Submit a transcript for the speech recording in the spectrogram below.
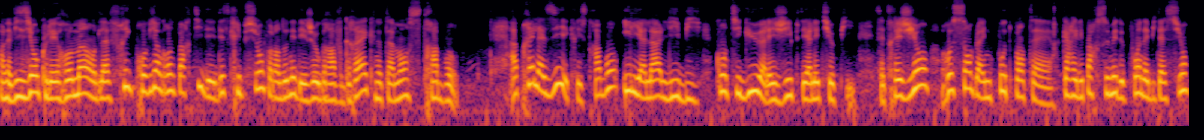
la vision que les Romains ont de l'Afrique provient en grande partie des descriptions qu'en ont donné des géographes grecs, notamment Strabon. Après l'Asie, écrit Strabon, il y a la Libye, contiguë à l'Égypte et à l'Éthiopie. Cette région ressemble à une peau de panthère, car elle est parsemée de points d'habitation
